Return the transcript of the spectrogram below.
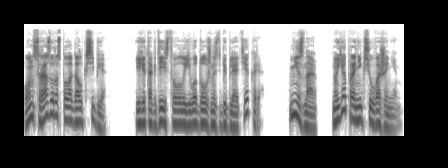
Он сразу располагал к себе. Или так действовала его должность библиотекаря? Не знаю, но я проникся уважением.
